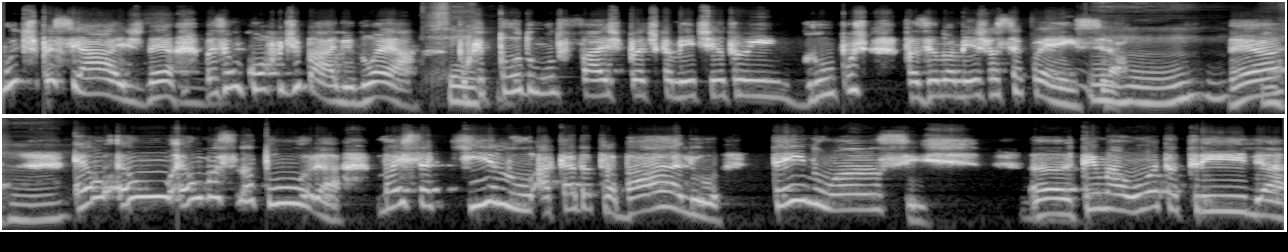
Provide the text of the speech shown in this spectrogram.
Muito especiais, né? Uhum. Mas é um corpo de baile, não é? Sim. Porque todo mundo faz, praticamente entram em grupos fazendo a mesma sequência, uhum. né? Uhum. É, é, um, é uma assinatura, mas aquilo, a cada trabalho, tem nuances. Uh, tem uma outra trilha,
